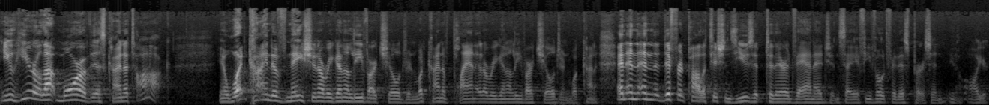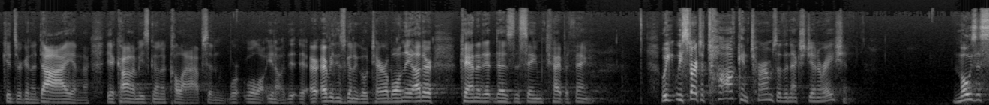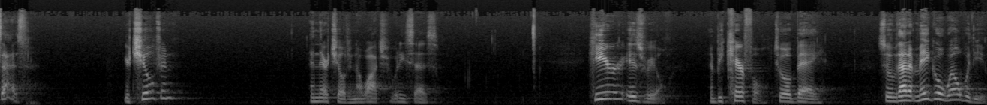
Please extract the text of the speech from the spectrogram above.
You hear a lot more of this kind of talk. You know, what kind of nation are we going to leave our children? What kind of planet are we going to leave our children? What kind of and, and and the different politicians use it to their advantage and say, if you vote for this person, you know, all your kids are going to die and the, the economy is going to collapse and we will you know, everything's going to go terrible. And the other candidate does the same type of thing. We, we start to talk in terms of the next generation. Moses says, Your children and their children. Now, watch what he says. Hear, Israel, and be careful to obey, so that it may go well with you,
